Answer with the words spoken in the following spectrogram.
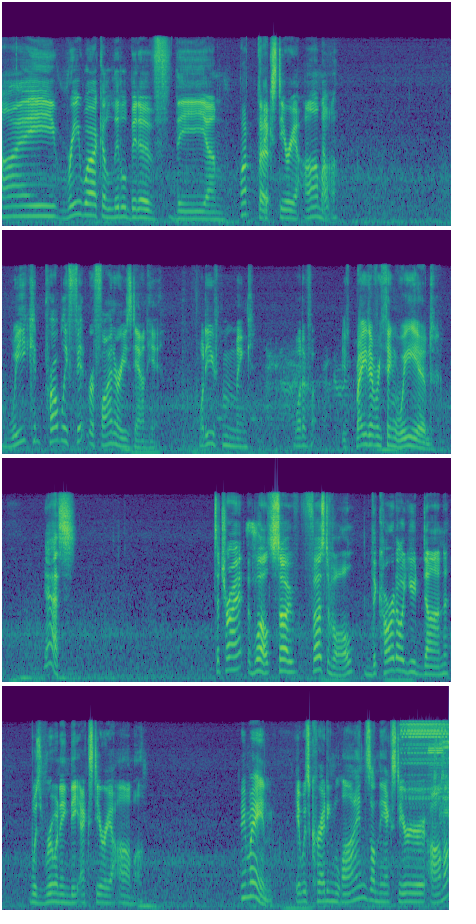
I rework a little bit of the um, What the? exterior armor, we can probably fit refineries down here. What do you think? What if... You've made everything weird. Yes. To try it... Well, so, first of all, the corridor you'd done was ruining the exterior armor. What do you mean? It was creating lines on the exterior armor.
